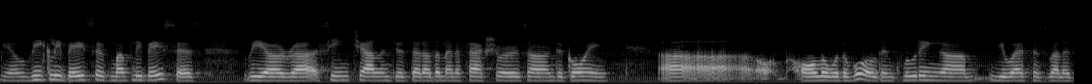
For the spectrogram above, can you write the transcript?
you know, weekly basis, monthly basis, we are uh, seeing challenges that other manufacturers are undergoing uh, all over the world, including um, U.S. as well as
